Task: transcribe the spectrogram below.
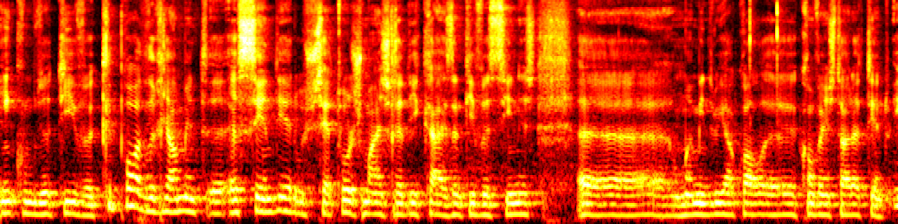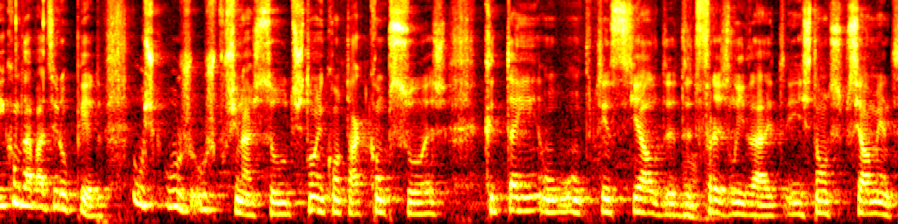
incomodativa que pode realmente uh, acender os setores mais radicais anti-vacinas, uma minoria à qual convém estar atento. E como estava a dizer o Pedro, os, os, os profissionais de saúde estão em contato com pessoas que têm um, um potencial de, de, de, fragilidade e estão especialmente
